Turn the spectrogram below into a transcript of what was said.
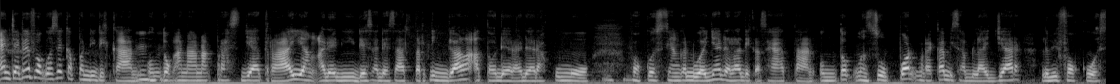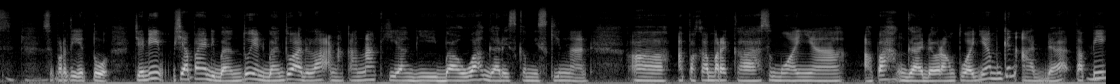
Encarity fokusnya ke pendidikan Mhm. untuk anak-anak prasejahtera yang ada di desa-desa tertinggal atau daerah-daerah kumuh. Mhm. Fokus yang keduanya adalah di kesehatan untuk mensupport mereka bisa belajar lebih fokus. Seperti itu. Jadi siapa yang dibantu? Yang dibantu adalah anak-anak yang di bawah garis kemiskinan. Eh, apakah mereka semuanya apa nggak ada orang tuanya mungkin ada tapi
